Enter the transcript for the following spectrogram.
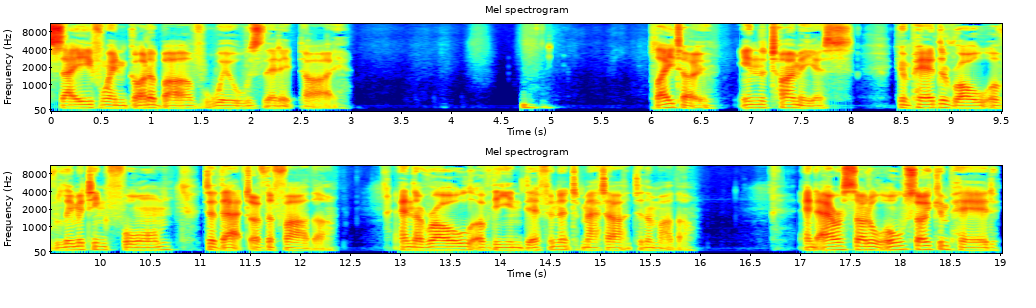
save when God above wills that it die. Plato in the Timaeus compared the role of limiting form to that of the father, and the role of the indefinite matter to the mother. And Aristotle also compared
